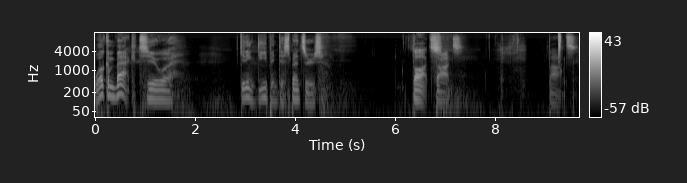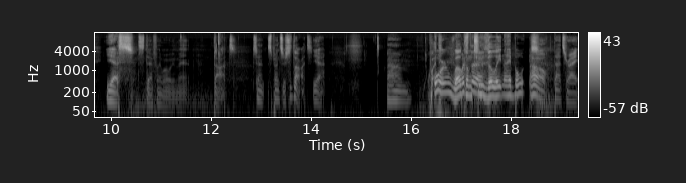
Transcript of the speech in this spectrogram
Welcome back to uh, getting deep into Spencer's Thoughts. thoughts. Thoughts. Yes. That's definitely what we meant. Thoughts. Spencer's thoughts. Yeah. Um. what- Or welcome the- to the late night boys. Oh, that's right.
